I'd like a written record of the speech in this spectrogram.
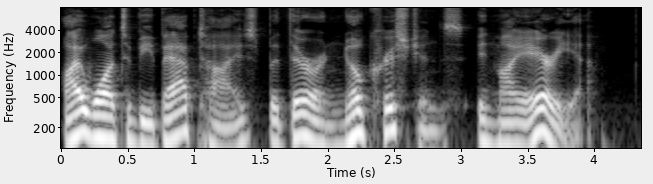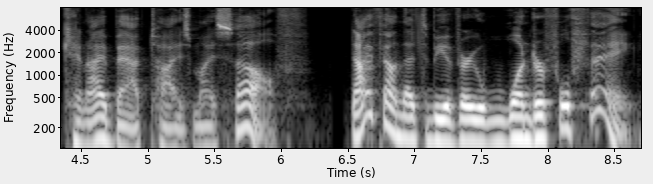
I want to be baptized, but there are no Christians in my area. Can I baptize myself? Now, I found that to be a very wonderful thing.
